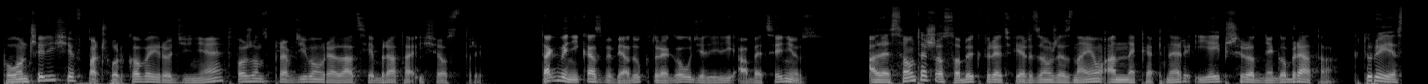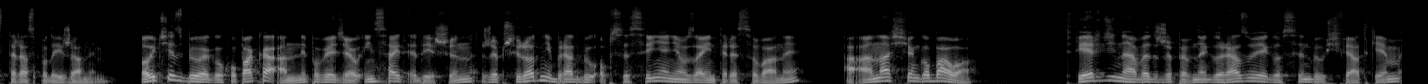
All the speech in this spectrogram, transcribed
Połączyli się w patchworkowej rodzinie, tworząc prawdziwą relację brata i siostry. Tak wynika z wywiadu, którego udzielili ABC News. Ale są też osoby, które twierdzą, że znają Annę Kepner i jej przyrodniego brata, który jest teraz podejrzanym. Ojciec byłego chłopaka Anny powiedział Inside Edition, że przyrodni brat był obsesyjnie nią zainteresowany, a Anna się go bała. Twierdzi nawet, że pewnego razu jego syn był świadkiem,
